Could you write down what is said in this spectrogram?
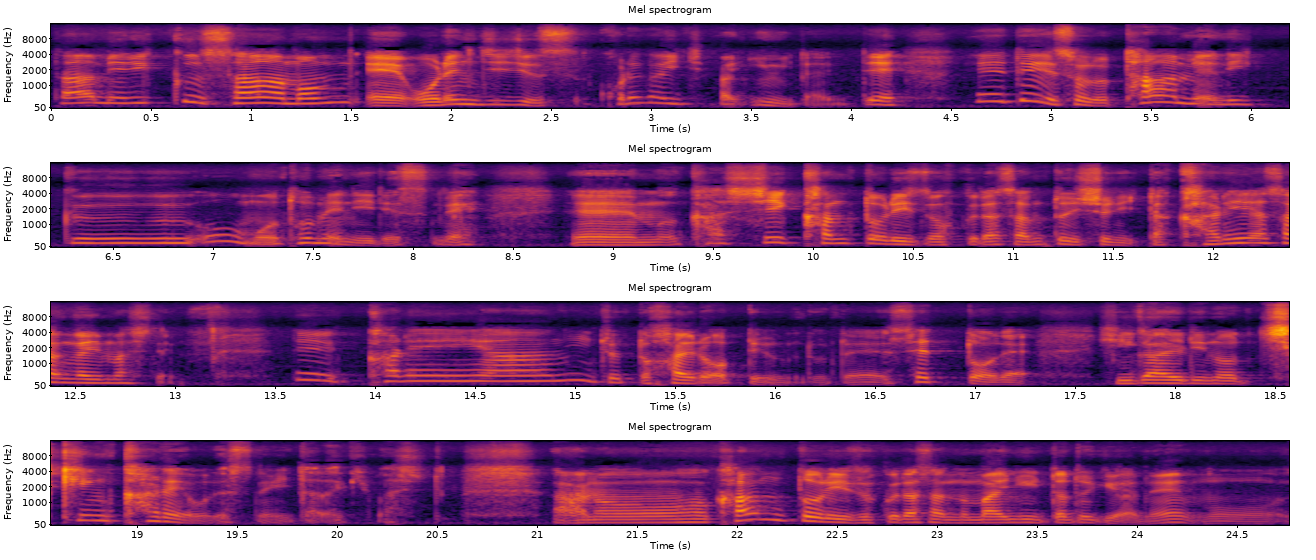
ターメリック、サーモン、えー、オレンジジュース。これが一番いいみたいで、えー、で、そのターメリックを求めにですね、え、昔カントリーズの福田さんと一緒に行ったカレー屋さんがいまして、で、カレー屋にちょっと入ろうっていうので、セットで日帰りのチキンカレーをですね、いただきまして。あのー、カントリーズ福田さんの前に行った時はね、もう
